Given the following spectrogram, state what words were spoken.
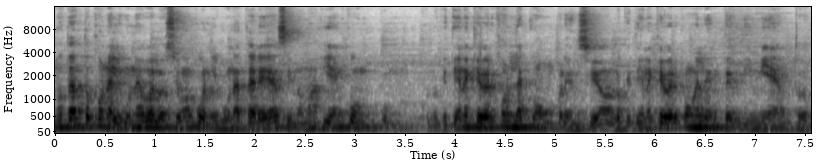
no tanto con alguna evaluación o con alguna tarea, sino más bien con, lo que tiene que ver con la comprensión, lo que tiene que ver con el entendimiento.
